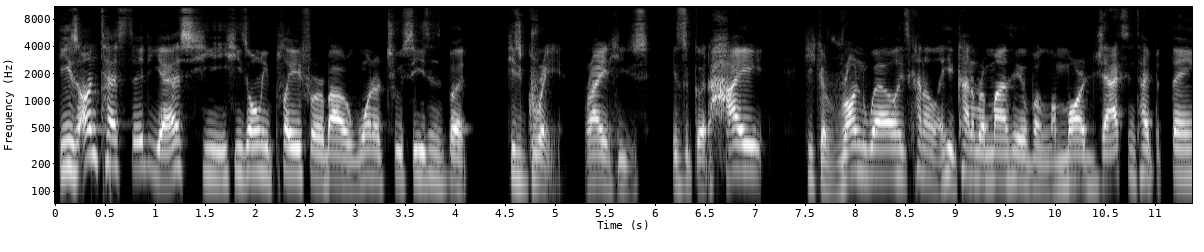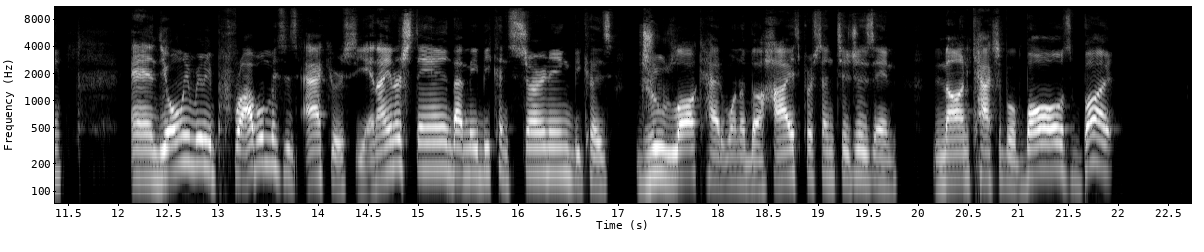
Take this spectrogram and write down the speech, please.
he's untested. Yes, he he's only played for about one or two seasons, but he's great, right? He's he's a good height. He could run well. He's kind of he kind of reminds me of a Lamar Jackson type of thing. And the only really problem is his accuracy. And I understand that may be concerning because Drew Lock had one of the highest percentages in non-catchable balls, but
